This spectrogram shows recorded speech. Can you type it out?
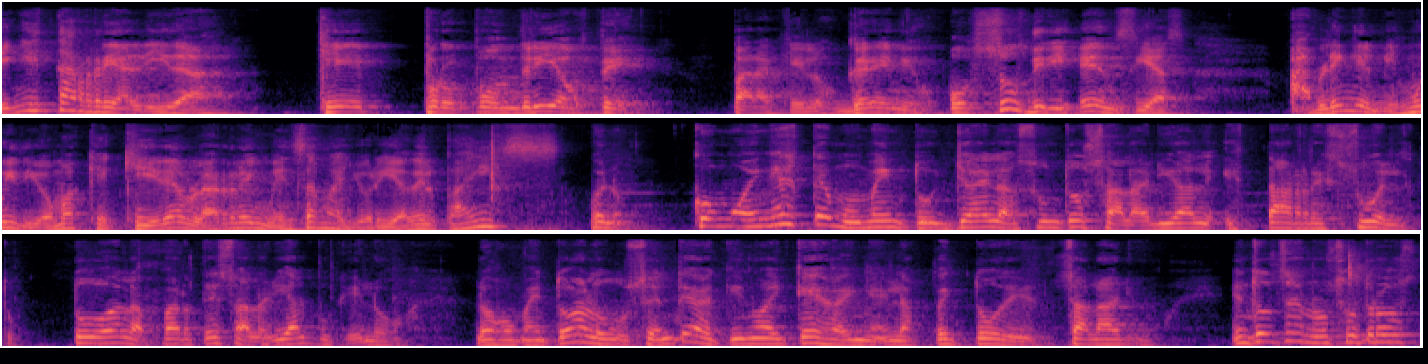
En esta realidad, ¿qué propondría usted para que los gremios o sus dirigencias hablen el mismo idioma que quiere hablar la inmensa mayoría del país? Bueno, como en este momento ya el asunto salarial está resuelto, toda la parte salarial, porque los, los aumentos a los docentes aquí no hay queja en el aspecto de salario. Entonces nosotros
